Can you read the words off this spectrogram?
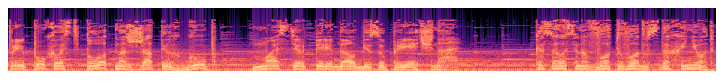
припухлость плотно сжатых губ мастер передал безупречно. Казалось, она вот-вот вздохнет,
